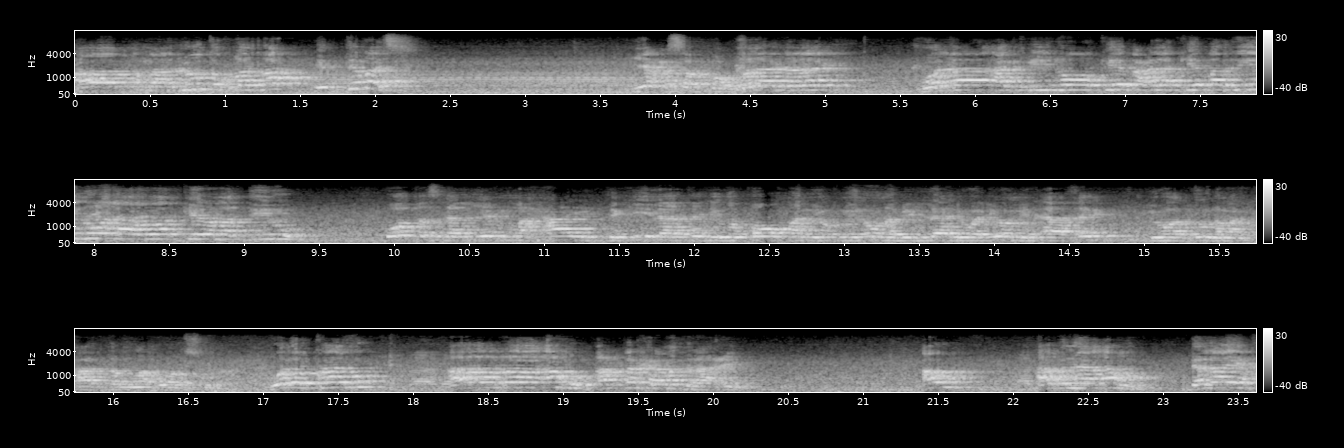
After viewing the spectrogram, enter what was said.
آه لوط برا الدبس يعصب ولا دلاي ولا أكينو كيف على كبرين ولا رواد كيف مدينو وتسلم محاي التكي لا تجد قوما يؤمنون بالله واليوم الآخر يودون من حاد الله ورسوله. ولو كانوا آباءهم أبكر مدراعي أو أبناءهم دلايك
